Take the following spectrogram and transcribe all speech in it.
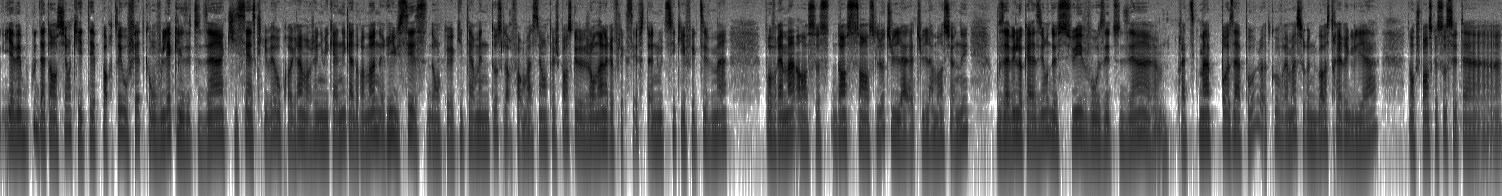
il y avait beaucoup d'attention qui était portée au fait qu'on voulait que les étudiants qui s'inscrivaient au programme en génie mécanique à Drummond réussissent, donc euh, qui terminent tous leur formation. Je pense que le journal réflexif, c'est un outil qui effectivement pas vraiment dans ce sens-là. Tu l'as, mentionné. Vous avez l'occasion de suivre vos étudiants euh, pratiquement pas à pas, là, vraiment sur une base très régulière. Donc, je pense que ça, c'est un,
